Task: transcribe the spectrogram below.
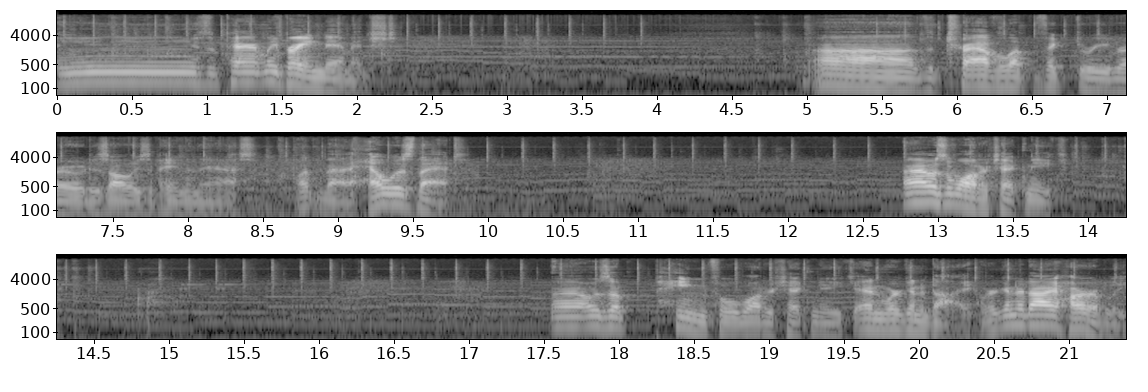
He's apparently brain damaged. Ah, uh, the travel up Victory Road is always a pain in the ass. What the hell is that? That was a water technique. Uh, that was a painful water technique, and we're gonna die. We're gonna die horribly.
